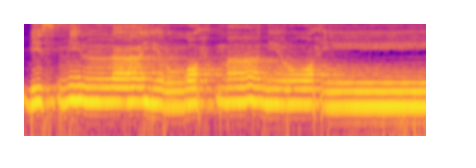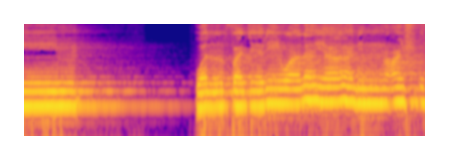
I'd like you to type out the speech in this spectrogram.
بسم الله الرحمن الرحيم. والفجر وليال عشر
